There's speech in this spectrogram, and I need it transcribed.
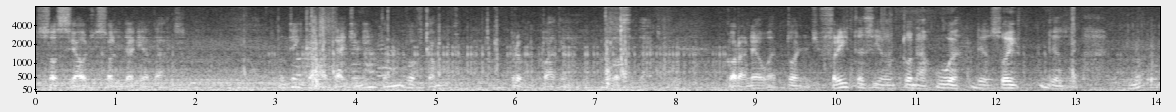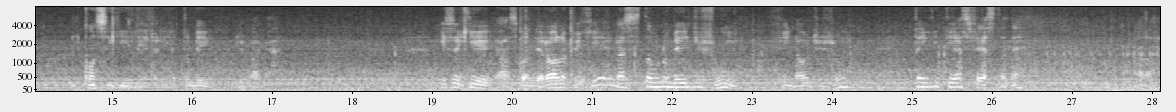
Social de Solidariedade. Não tem carro atrás de mim, então não vou ficar muito preocupado em velocidade. Coronel Antônio de Freitas e eu estou na rua 18, 18. E consegui ler ali, eu estou meio devagar. Isso aqui, as bandeirolas, porque nós estamos no mês de junho, final de junho, tem que ter as festas, né? Olha lá,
